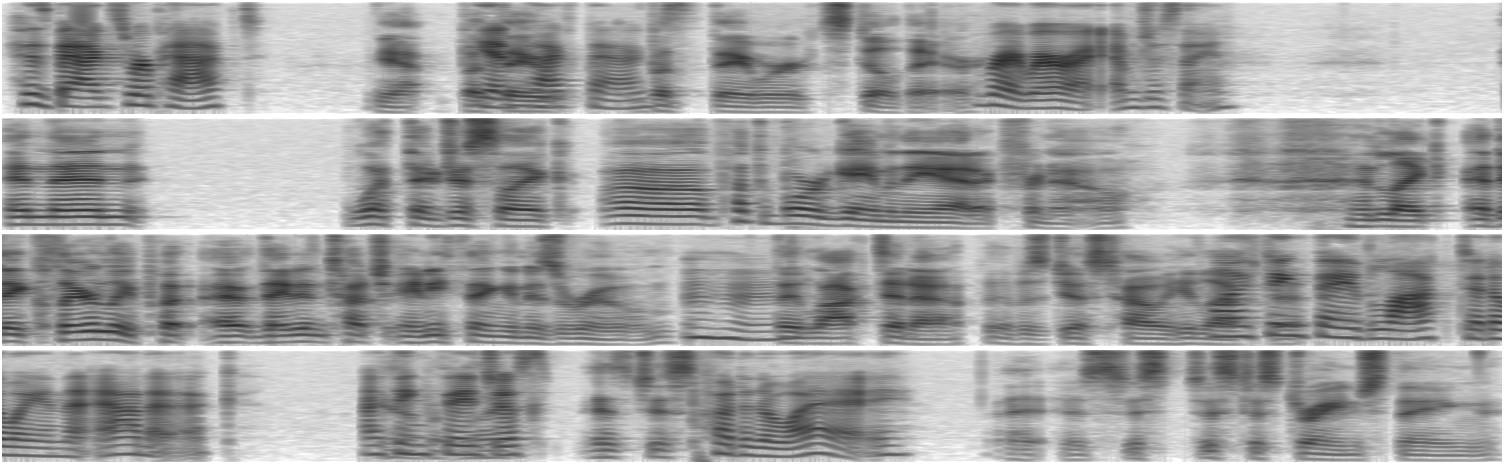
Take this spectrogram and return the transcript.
His bags were packed. Yeah, but had they packed bags. but they were still there. Right, right, right. I'm just saying. And then what? They're just like, uh, put the board game in the attic for now. And like they clearly put, uh, they didn't touch anything in his room. They locked it up. It was just how he left Well, I think it. they locked it away in the attic. I think they like, just it's just put it away. it's just just a strange thing.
